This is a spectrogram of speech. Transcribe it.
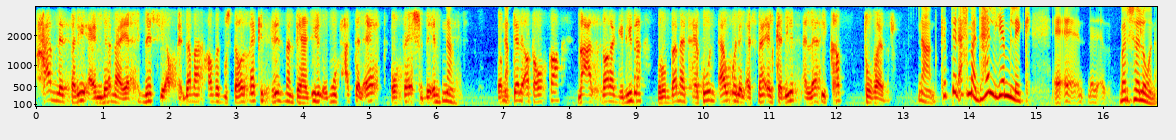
حمل الفريق عندما يغيب ميسي أو عندما ينخفض مستواه لكن جريزمان في هذه الأمور حتى الآن هو فاشل بامتياز نعم. وبالتالي أتوقع مع الإدارة الجديدة ربما سيكون أول الأسماء الكبيره التي قد تغادر. نعم. كابتن أحمد هل يملك آه، آه، برشلونة؟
